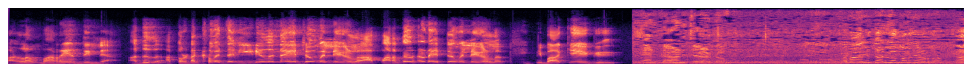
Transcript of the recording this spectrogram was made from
കള്ളം പറയത്തില്ല. അത് ആ തുടക്കം വെച്ച വീഡിയോ തന്നെ ഏറ്റവും വലിയ കള്ളം. ആ പറഞ്ഞതാണ് ഏറ്റവും വലിയ കള്ളം. ഇനി ബാക്കി കേക്ക്. ഞാൻ കാണിച്ചു കേട്ടോ അപ്പൊ അതിന് കള്ളം പറഞ്ഞാണോ ആ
